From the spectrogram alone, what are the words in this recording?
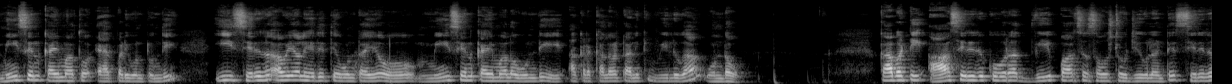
మీసెన్ కైమాతో ఏర్పడి ఉంటుంది. ఈ శరీర అవయవాలు ఏదైతే ఉంటాయో మీసెన్ కైమాలో ఉండి అక్కడ కలవటానికి వీలుగా ఉండవు. కాబట్టి ఆ శరీరకూర ద్విపార్శ్వ సౌష్ఠవ జీవులు అంటే శరీర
